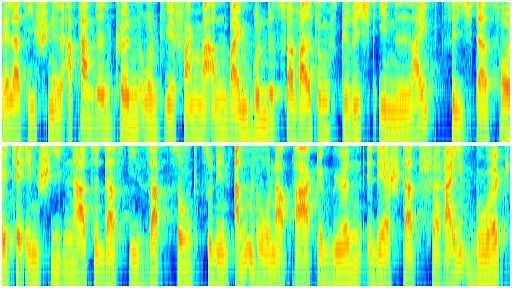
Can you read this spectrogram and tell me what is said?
relativ schnell abhandeln können und wir fangen mal an beim Bundesverwaltungsgericht in Leipzig, das heute entschieden hatte, dass die Satzung zu den Anwohnerparkgebühren der der Stadt Freiburg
